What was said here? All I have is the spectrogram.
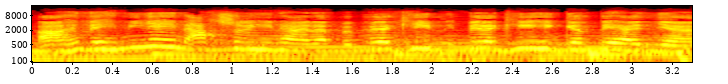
ah, hindi, hindi niya hin- actually hinahanap, eh, pinaghi- pinaghihigantihan niya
